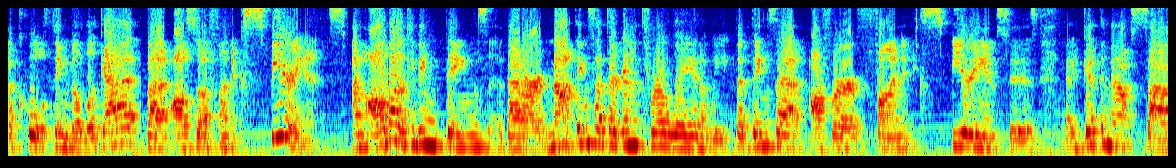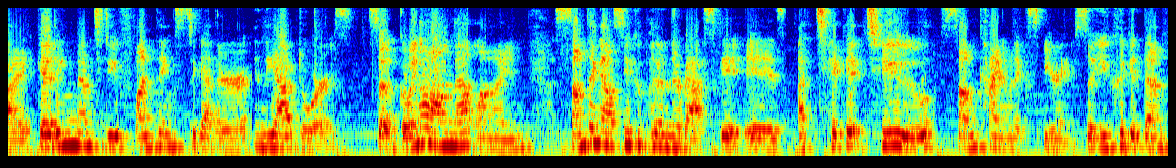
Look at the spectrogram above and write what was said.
a cool thing to look at, but also a fun experience. I'm all about giving things that are not things that they're going to throw away in a week, but things that offer fun experiences that get them outside, getting them to do fun things together in the outdoors. So, going along that line, something else you could put in their basket is a ticket to some kind of an experience. So, you could get them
